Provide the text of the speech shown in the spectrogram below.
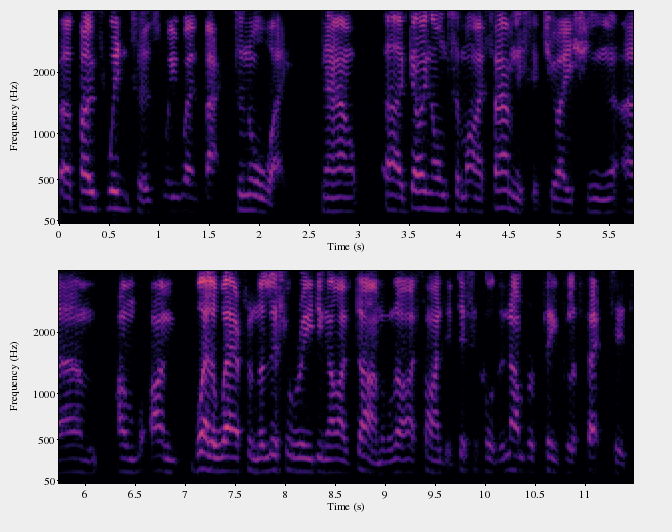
Uh, both winters, we went back to Norway. Now, uh, going on to my family situation, um, I'm, I'm, well aware from the little reading I've done, although I find it difficult, the number of people affected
